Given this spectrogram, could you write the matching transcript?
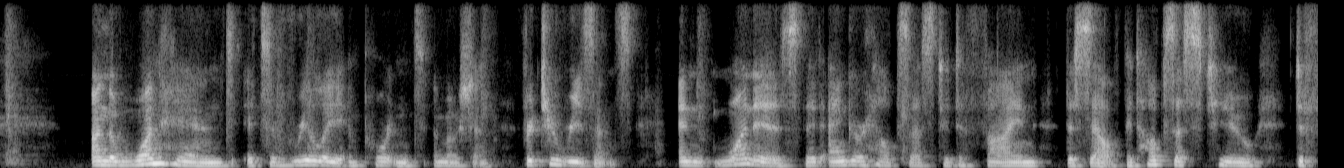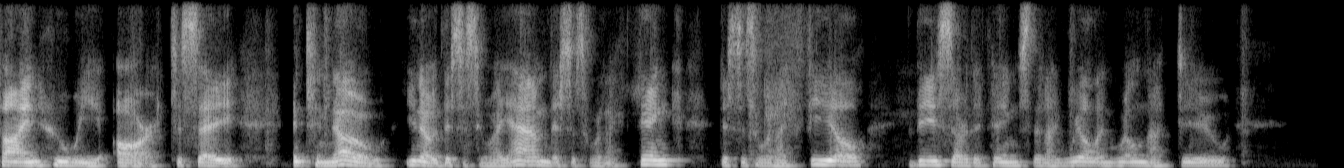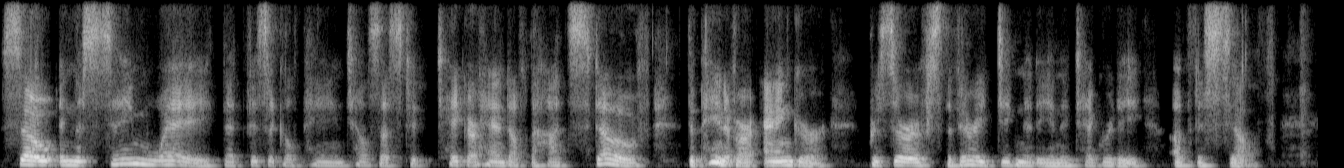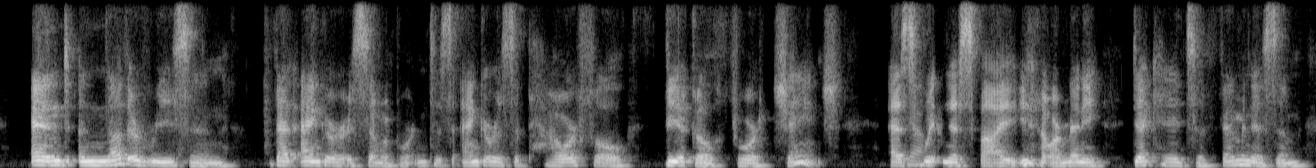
On the one hand, it's a really important emotion for two reasons. And one is that anger helps us to define the self. It helps us to define who we are, to say and to know, you know, this is who I am, this is what I think, this is what I feel. These are the things that I will and will not do. So, in the same way that physical pain tells us to take our hand off the hot stove, the pain of our anger preserves the very dignity and integrity of the self. And another reason that anger is so important is anger is a powerful vehicle for change, as yeah. witnessed by you know our many decades of feminism.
